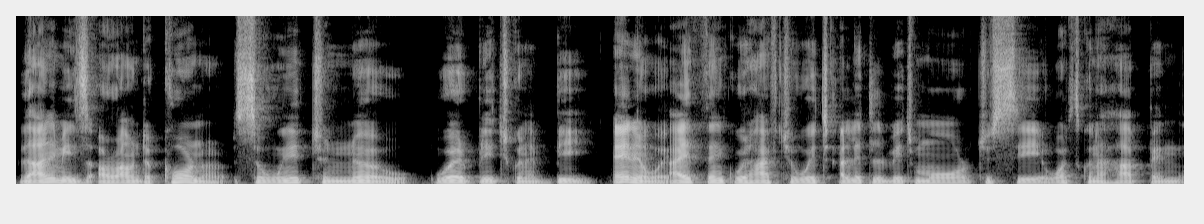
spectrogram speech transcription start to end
The anime is around the corner, so we need to know where Bleach gonna be. Anyway, I think we'll have to wait a little bit more to see what's gonna happen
